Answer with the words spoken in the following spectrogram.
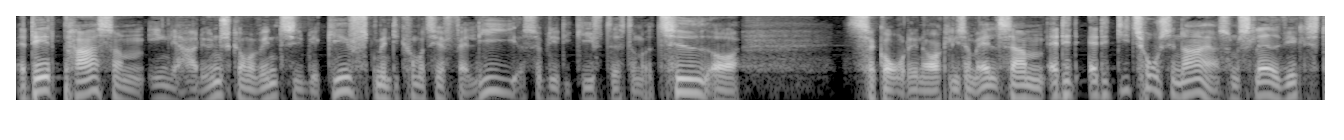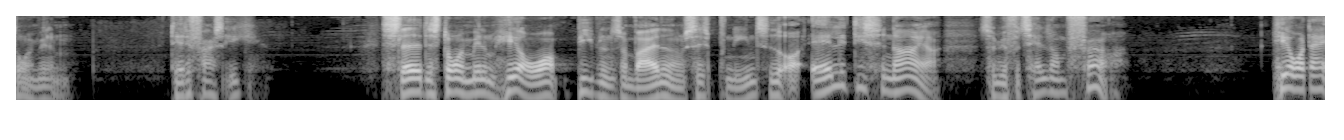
Er det et par, som egentlig har et ønske om at vente til de bliver gift, men de kommer til at falde i, og så bliver de gift efter noget tid, og så går det nok ligesom alt sammen. Er det, er det de to scenarier, som slaget virkelig står imellem? Det er det faktisk ikke. Slaget det står imellem herover Bibelen som vejleder om sex på den ene side, og alle de scenarier, som jeg fortalte om før. Herover der er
